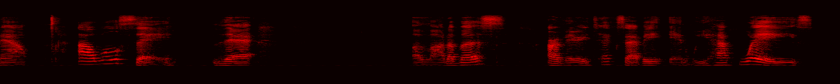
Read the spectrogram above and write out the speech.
Now, I will say that a lot of us are very tech savvy and we have ways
